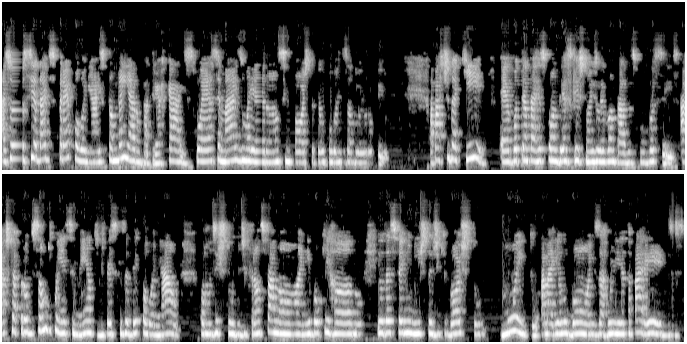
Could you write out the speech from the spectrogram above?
As sociedades pré-coloniais também eram patriarcais, ou essa é mais uma herança imposta pelo colonizador europeu? A partir daqui, é, vou tentar responder as questões levantadas por vocês. Acho que a produção de conhecimento, de pesquisa decolonial, como os estudos de Franz Fanon, Aníbal Quirrano e o das feministas de que gosto muito, a Maria Lugones, a Julieta Paredes,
